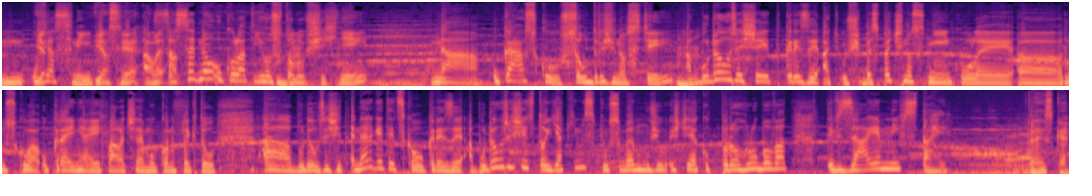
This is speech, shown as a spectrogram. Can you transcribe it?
m, úžasný. Jasně, ale... Zasednou u kulatýho stolu mm-hmm. všichni, na ukázku soudržnosti mm-hmm. a budou řešit krizi, ať už bezpečnostní kvůli uh, Rusku a Ukrajině a jejich válečnému konfliktu, uh, budou řešit energetickou krizi a budou řešit to, jakým způsobem můžou ještě jako prohlubovat ty vzájemné vztahy. To je hezké.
